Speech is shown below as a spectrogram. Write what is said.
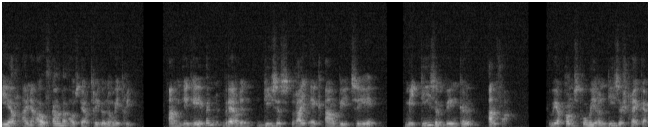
hier eine Aufgabe aus der Trigonometrie. Angegeben werden dieses Dreieck ABC mit diesem Winkel Alpha. Wir konstruieren diese Strecke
